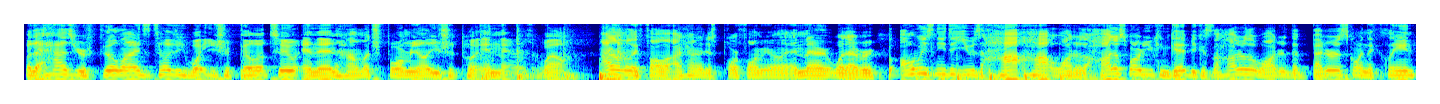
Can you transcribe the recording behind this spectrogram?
but it has your fill lines. It tells you what you should fill it to and then how much formula you should put in there as well. I don't really follow. I kind of just pour formula in there, whatever. You always need to use hot, hot water. The hottest water you can get because the hotter the water, the better it's going to clean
